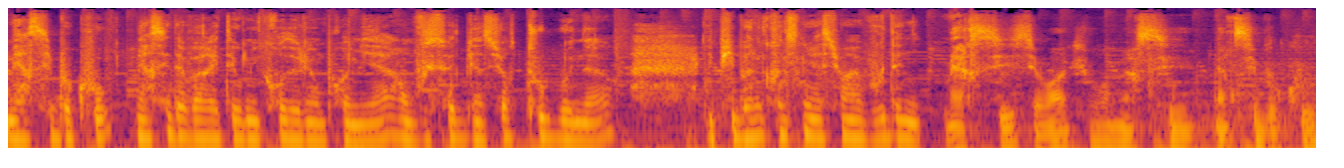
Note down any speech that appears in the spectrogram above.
merci beaucoup. Merci d'avoir été au micro de Lyon Première. On vous souhaite bien sûr tout le bonheur. Et puis bonne continuation à vous, Dani. Merci, c'est moi qui vous remercie. Merci beaucoup.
